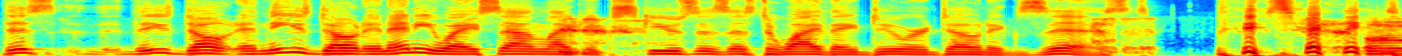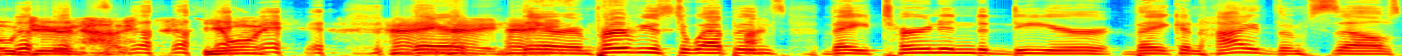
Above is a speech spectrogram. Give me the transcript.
This these don't and these don't in any way sound like excuses as to why they do or don't exist. Oh, dude, you want hey, they're hey, hey. they're impervious to weapons. they turn into deer. They can hide themselves.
